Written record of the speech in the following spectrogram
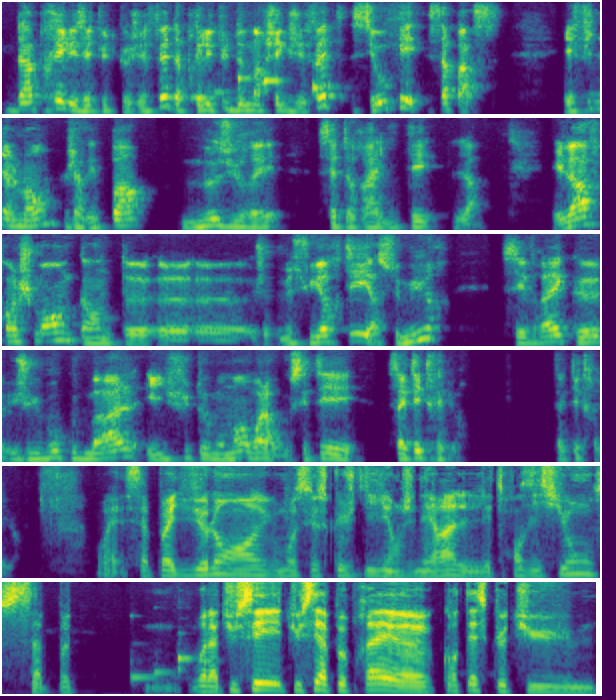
d'après les études que j'ai faites, d'après l'étude de marché que j'ai faite, c'est OK, ça passe. Et finalement, je n'avais pas mesuré cette réalité-là. Et là, franchement, quand euh, je me suis heurté à ce mur, c'est vrai que j'ai eu beaucoup de mal et il fut un moment voilà, où c'était, ça a été très dur. Ça a été très dur. Ouais, ça peut être violent. Hein. Moi, c'est ce que je dis en général. Les transitions, ça peut. Voilà, tu sais, tu sais à peu près euh, quand est-ce que tu,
